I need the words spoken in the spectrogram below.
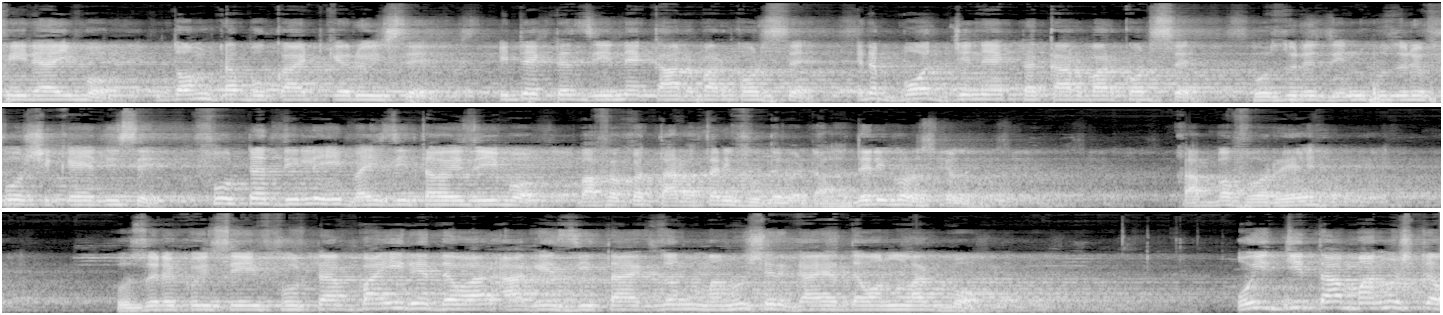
ফিরে আইব, দমটা বুকা আটকে রইছে। এটা একটা জিনে কারবার করছে, এটা বদ জিনে একটা কারবার করছে। হুজুরে জিন হুজুরে ফু শিখাইয়া দিছে, ফুটা দিলেই বাই জিতা হয়ে যাইব, বাপা কয়, তাড়াতাড়ি ফু দেবে বেটা, দেরি করস কেন? কাব্বা পরে হুজুরে কইছে, এই ফুটা বাইরে দেওয়ার আগে জিতা একজন মানুষের গায়ে দেওয়ান লাগবো। ওই জিতা মানুষটা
